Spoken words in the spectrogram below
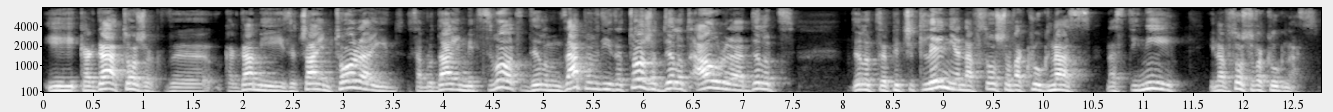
И когда тоже, когда мы изучаем Тора и соблюдаем митцвот, делаем заповеди, это тоже делает аура, делает, делает впечатление на все, что вокруг нас, на стене и на все, что вокруг нас.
